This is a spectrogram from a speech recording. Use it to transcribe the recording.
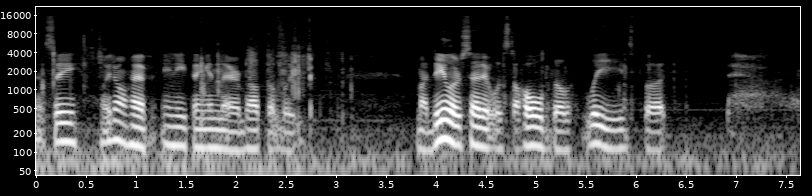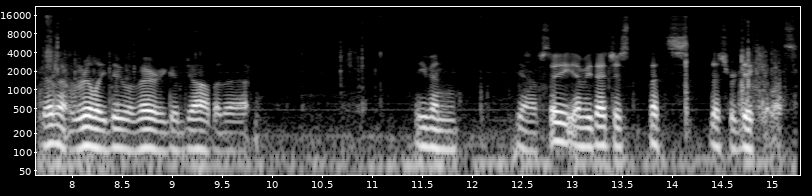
Let's see, we don't have anything in there about the loop. My dealer said it was to hold the leads, but it doesn't really do a very good job of that. Even, yeah, see, I mean, that just, that's, that's ridiculous.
